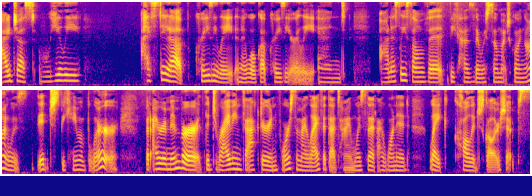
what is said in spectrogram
I just really, I stayed up crazy late and I woke up crazy early. And honestly, some of it, because there was so much going on, was it just became a blur. But I remember the driving factor and force in my life at that time was that I wanted like college scholarships.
